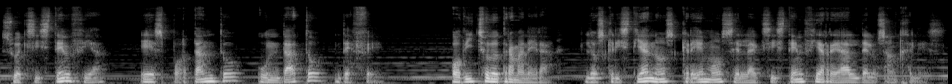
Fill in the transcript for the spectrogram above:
Su existencia es, por tanto, un dato de fe. O dicho de otra manera, los cristianos creemos en la existencia real de los ángeles.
